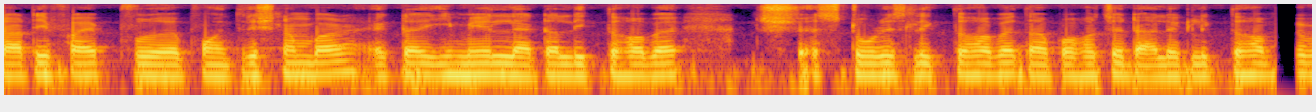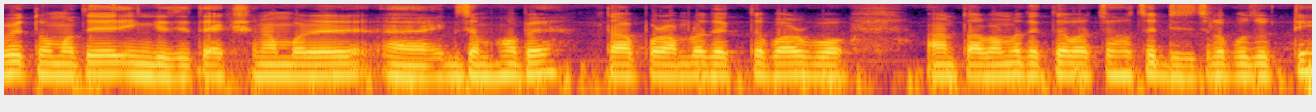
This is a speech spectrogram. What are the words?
থার্টি ফাইভ পঁয়ত্রিশ নাম্বার একটা ইমেল লেটার লিখতে হবে স্টোরিজ লিখতে হবে, তারপর হচ্ছে ডায়লগ লিখতে হবে। তোমাদের ইংরেজিতে একশো নম্বরের এক্সাম হবে। তারপর আমরা দেখতে পারব তারপর আমরা দেখতে পাচ্ছি হচ্ছে ডিজিটাল প্রযুক্তি।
